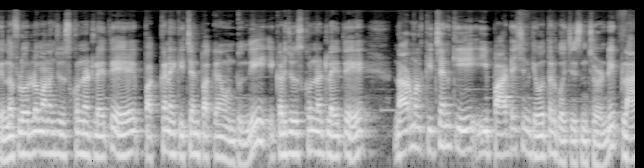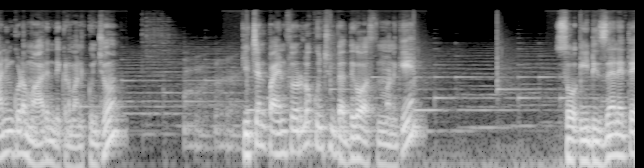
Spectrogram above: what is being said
కింద ఫ్లోర్లో మనం చూసుకున్నట్లయితే పక్కనే కిచెన్ పక్కనే ఉంటుంది. ఇక్కడ చూసుకున్నట్లయితే నార్మల్ కిచెన్కి ఈ పార్టీషన్కి యువతలకు వచ్చేసింది చూడండి. ప్లానింగ్ కూడా మారింది ఇక్కడ మనకి కొంచెం. కిచెన్ పైన ఫ్లోర్లో కొంచెం పెద్దగా వస్తుంది మనకి. సో ఈ డిజైన్ అయితే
